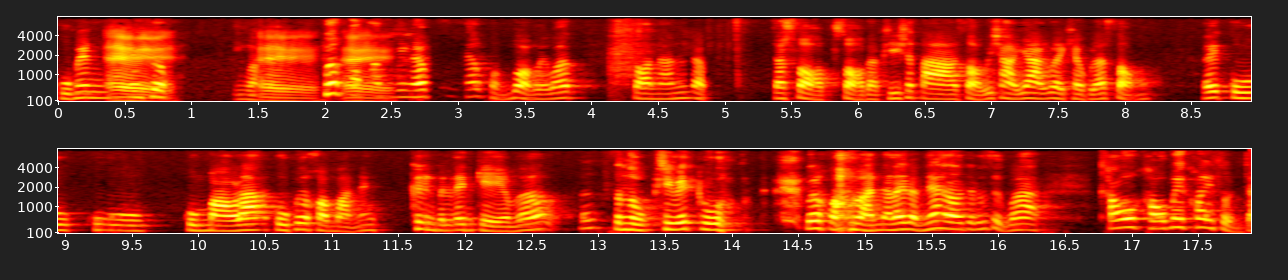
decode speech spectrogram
กูแม่งเอแม่งอเพื่อจริงว่ะเออเพื่อความมันจริงครับแล้วผมบอกเลยว่า ตอนนั้นแบบจะสอบสอบแบบพีชะตา สอบวิชายากด้วยแคลคูลัสสองเฮ้ยกูกูกูเมาละกูเพื่อความมันนั่งขึ้นไปเล่นเกมแล้วเอ้ยสนุกชีวิตกูเพื่อความมันอะไรแบบเนี้ยเราจะรู้สึกว่าเขาเขาไม่ค่อยสนใจ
